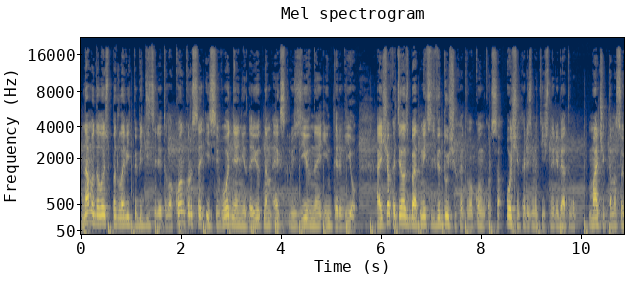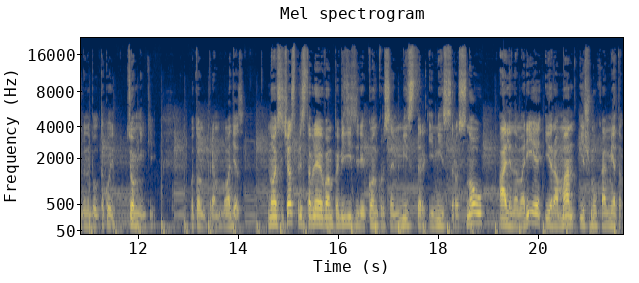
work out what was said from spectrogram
Нам удалось подловить победителей этого конкурса, и сегодня они дают нам эксклюзивное интервью. А еще хотелось бы отметить ведущих этого конкурса. Очень харизматичные ребята. Вот мальчик там особенно был такой темненький. Вот он прям молодец. Ну а сейчас представляю вам победителей конкурса «Мистер и мисс Сноу», Алина Мария и Роман Ишмухаметов.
